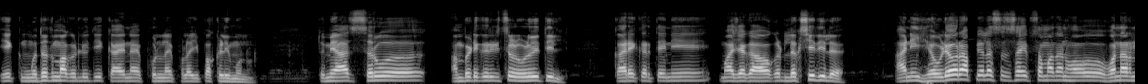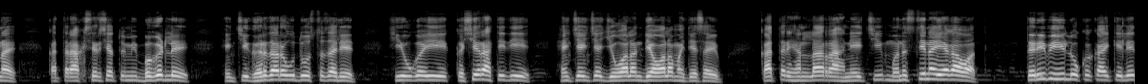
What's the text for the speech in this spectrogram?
एक मदत मागितली होती काय नाही फुल नाही फुलाची पाकळी म्हणून. तुम्ही आज सर्व आंबेडकरी चळवळीतील कार्यकर्त्यांनी माझ्या गावाकडे लक्ष दिलं आणि एवढ्यावर आपल्याला स- साहेब समाधान हो होणार नाही का तर अक्षरशः तुम्ही बघडले ह्यांची घरदारं उद्ध्वस्त झाली आहेत ही उगाई कशी राहते ती? ह्यांच्या ह्यांच्या जीवाला आणि देवाला माहिती आहे साहेब. का तर ह्यांना राहण्याची मनस्ती नाही या गावात. तरी बी ही लोक काय केले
